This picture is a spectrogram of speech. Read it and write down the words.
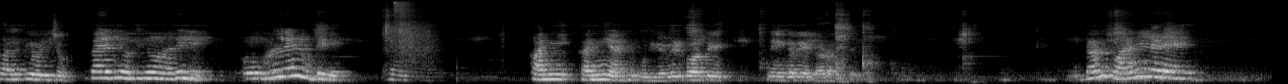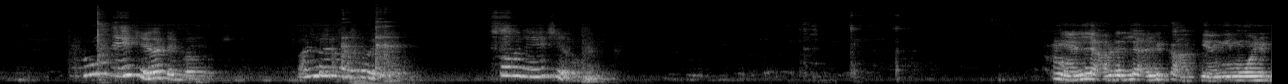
കലക്കി ഒഴിച്ചു. കലക്കി ഒഴിച്ചു. അതില്ലേ ഉരുളേൻ കഞ്ഞി കഞ്ഞിയാക്കി കുടിക്കുക മെഴുകുവരട്ടി മീൻകറിയൊക്കെ അവിടെ വെച്ച് പറഞ്ഞില്ലടേ ഭയങ്കര ദേഷ്യം കേട്ടോ ഇപ്പൊ. പണ്ടൊരു കുഴപ്പമില്ല ഇപ്പൊ ദേഷ്യം ഉം, എല്ലാം അവിടെ എല്ലാം അഴുക്കാക്കിയാണ് ഈ മോനും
